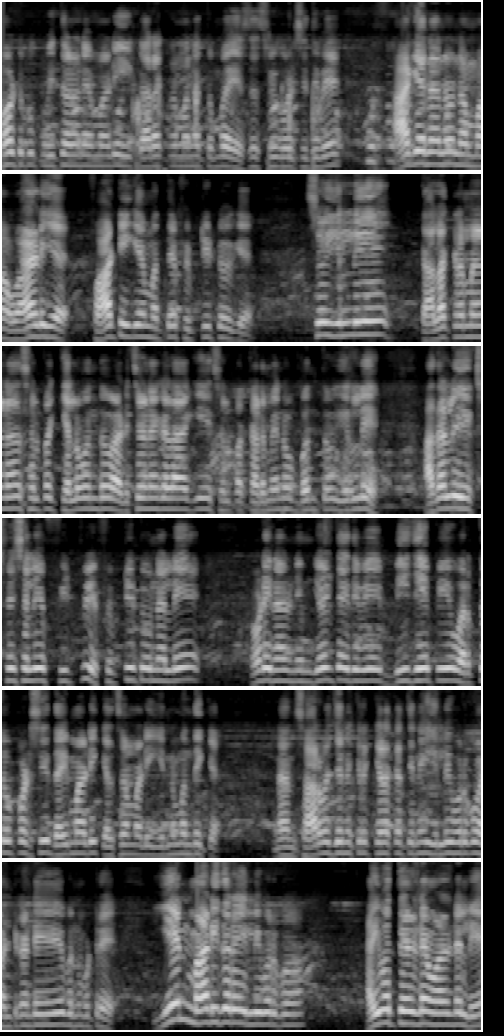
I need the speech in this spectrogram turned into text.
ನೋಟ್ ಬುಕ್ ವಿತರಣೆ ಮಾಡಿ ಈ ಕಾರ್ಯಕ್ರಮನ ತುಂಬ ಯಶಸ್ವಿಗೊಳಿಸಿದ್ದೀವಿ ಹಾಗೆ ನಾನು ನಮ್ಮ ವಾರ್ಡಿಗೆ, ಫಾರ್ಟಿಗೆ ಮತ್ತು ಫಿಫ್ಟಿ ಟೂಗೆ. ಸೊ ಇಲ್ಲಿ ಕಾಲಕ್ರಮೇಣ ಸ್ವಲ್ಪ ಕೆಲವೊಂದು ಅಡಚಣೆಗಳಾಗಿ ಸ್ವಲ್ಪ ಕಡಿಮೆನೂ ಬಂತು. ಇರಲಿ, ಅದರಲ್ಲೂ ಎಕ್ಸ್ಪೆಷಲಿ ಫಿಫ್ಟಿ ಫಿಫ್ಟಿ ಟೂನಲ್ಲಿ ನೋಡಿ ನಾನು ನಿಮ್ಗೆ ಹೇಳ್ತಾ ಇದ್ದೀವಿ ಬಿ ಜೆ ಪಿ ಹೊರತುಪಡಿಸಿ ದಯಮಾಡಿ ಕೆಲಸ ಮಾಡಿ ಇನ್ನು ಮುಂದಕ್ಕೆ. ನಾನು ಸಾರ್ವಜನಿಕರಿಗೆ ಕೇಳ್ಕೊತೀನಿ ಇಲ್ಲಿವರೆಗೂ ಅಂಟ್ಕೊಂಡೇ ಬಂದ್ಬಿಟ್ರಿ. ಏನು ಮಾಡಿದ್ದಾರೆ ಇಲ್ಲಿವರೆಗೂ? ಐವತ್ತೇಳನೇ ವಾರ್ಡ್ನಲ್ಲಿ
